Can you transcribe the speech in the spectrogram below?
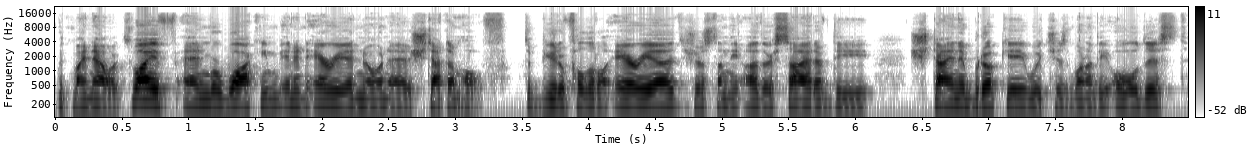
with my now ex-wife and we're walking in an area known as Stadt am Hof. It's a beautiful little area just on the other side of the Steinerne Brücke, which is one of the oldest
